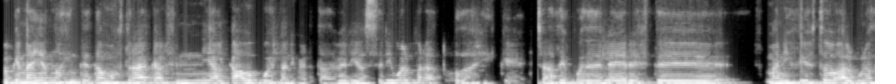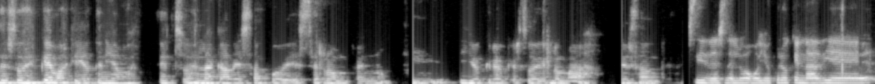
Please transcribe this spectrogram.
creo que Nayar nos intenta mostrar que al fin y al cabo, pues la libertad debería ser igual para todas y que quizás después de leer este manifiesto, algunos de esos esquemas que ya teníamos hechos en la cabeza, pues se rompen, ¿no? Y, yo creo que eso es lo más interesante. Sí, desde luego. Yo creo que nadie,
